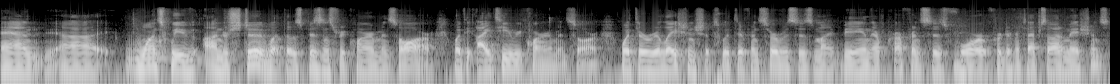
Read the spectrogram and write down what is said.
And uh, once we've understood what those business requirements are, what the IT requirements are, what their relationships with different services might be and their preferences for, for different types of automations,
